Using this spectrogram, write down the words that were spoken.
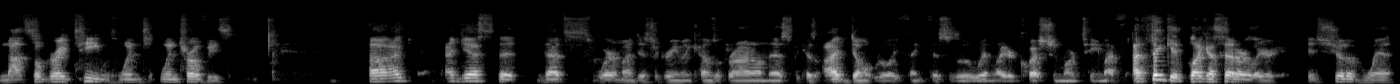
not so great teams win win trophies. Uh, I I guess that that's where my disagreement comes with Ryan on this because I don't really think this is a win later question mark team. I I think it like I said earlier, it should have went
